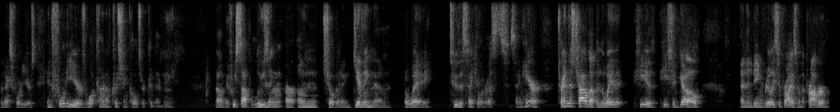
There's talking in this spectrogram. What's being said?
the next 40 years. In 40 years, what kind of Christian culture could there be? Um, if we stop losing our own children and giving them away to the secularists, saying, "Here, train this child up in the way that he is he should go," and then being really surprised when the proverb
